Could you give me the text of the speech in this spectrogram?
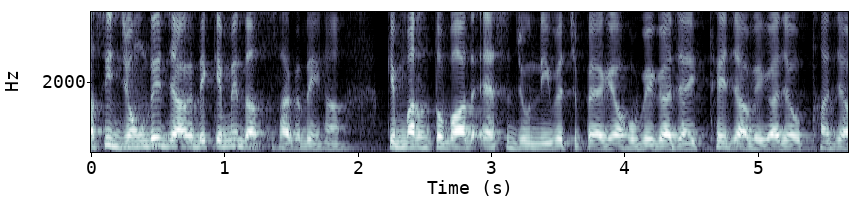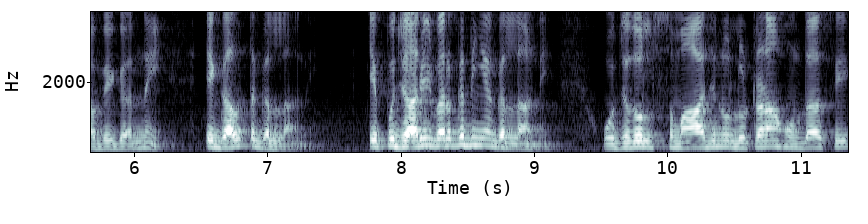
ਅਸੀਂ ਜਿਉਂਦੇ ਜਾਗਦੇ ਕਿਵੇਂ ਦੱਸ ਸਕਦੇ ਹਾਂ ਕਿ ਮਰਨ ਤੋਂ ਬਾਅਦ ਇਸ ਜੂਨੀ ਵਿੱਚ ਪੈ ਗਿਆ ਹੋਵੇਗਾ ਜਾਂ ਇੱਥੇ ਜਾਵੇਗਾ ਜਾਂ ਉੱਥਾਂ ਜਾਵੇਗਾ? ਨਹੀਂ, ਇਹ ਗਲਤ ਗੱਲਾਂ ਨੇ। ਇਹ ਪੁਜਾਰੀ ਵਰਗ ਦੀਆਂ ਗੱਲਾਂ ਨੇ। ਉਹ ਜਦੋਂ ਸਮਾਜ ਨੂੰ ਲੁੱਟਣਾ ਹੁੰਦਾ ਸੀ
